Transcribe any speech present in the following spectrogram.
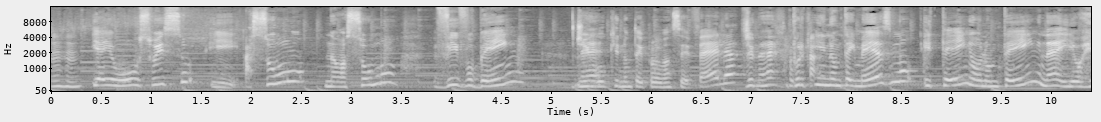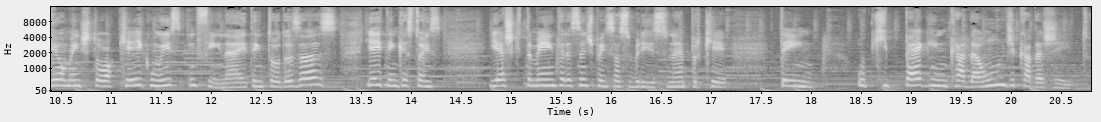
Uhum. E aí eu ouço isso e assumo, não assumo, vivo bem, Digo né? que não tem problema ser velha, Digo, né? Porque não tem mesmo, e tem ou não tem, né? E eu realmente tô ok com isso, enfim, né? E tem todas as. E aí tem questões. E acho que também é interessante pensar sobre isso, né? Porque tem o que pega em cada um de cada jeito.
